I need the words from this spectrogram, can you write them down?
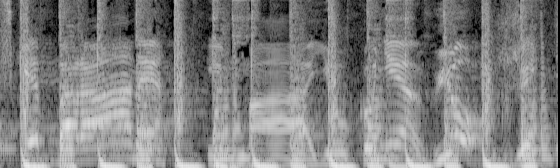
качки, барани і маю коня. Йо, життя.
